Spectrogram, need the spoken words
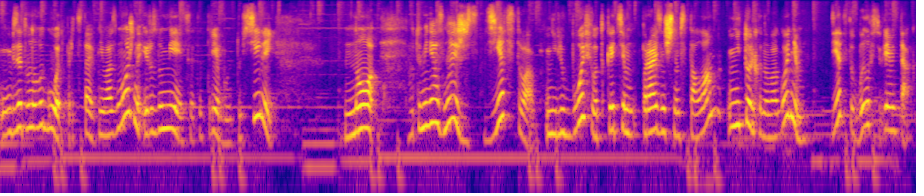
Без этого Новый год представить невозможно, и, разумеется, это требует усилий. Но вот у меня, знаешь, с детства не любовь вот к этим праздничным столам, не только новогодним, детства было все время так.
